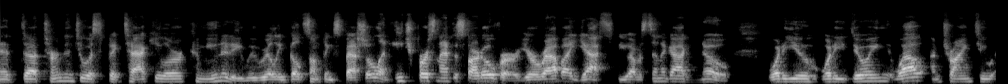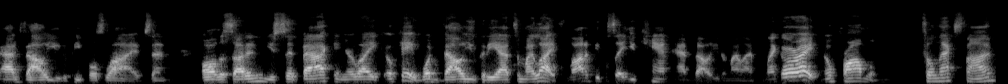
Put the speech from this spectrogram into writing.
it uh, turned into a spectacular community. We really built something special, and each person had to start over. You're a rabbi, yes. Do you have a synagogue? No. What are you What are you doing? Well, I'm trying to add value to people's lives, and all of a sudden you sit back and you're like, okay, what value could he add to my life? A lot of people say you can't add value to my life. I'm like, all right, no problem. Till next time,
